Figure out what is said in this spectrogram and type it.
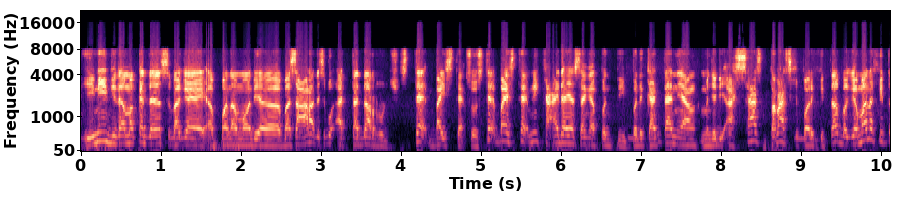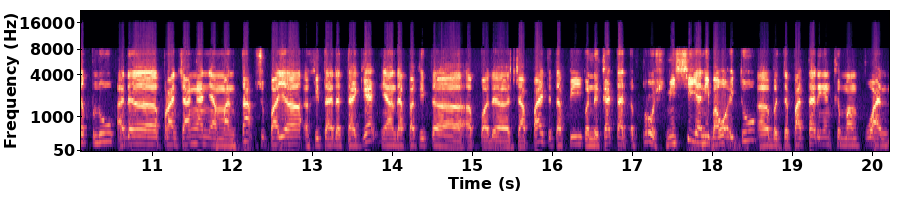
ini dinamakan dalam sebagai apa nama dia bahasa Arab disebut at-tadarruj, step by step. So step by step ni kaedah yang sangat penting, pendekatan yang menjadi asas teras kepada kita bagaimana kita perlu ada perancangan yang mantap supaya uh, kita ada target yang dapat kita apa dia capai tetapi pendekatan approach misi yang dibawa itu uh, bertepatan dengan kemampuan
